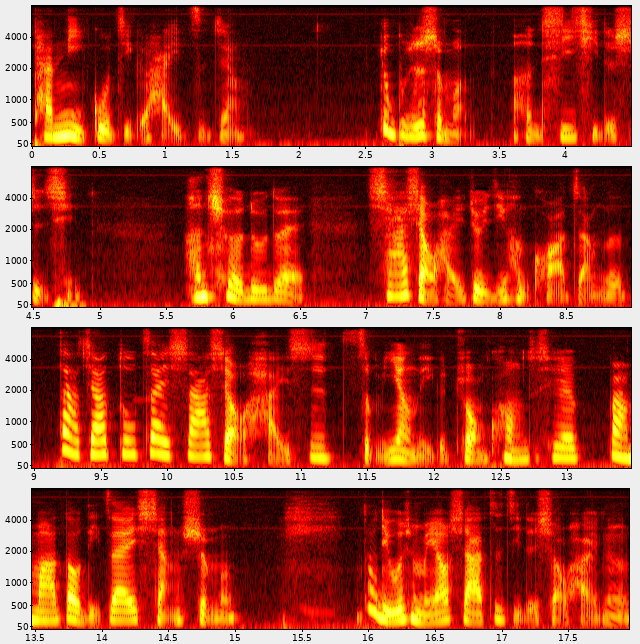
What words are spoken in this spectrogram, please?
她逆过几个孩子，这样就不是什么很稀奇的事情，很扯，对不对？杀小孩就已经很夸张了，大家都在杀小孩是怎么样的一个状况？这些爸妈到底在想什么？到底为什么要杀自己的小孩呢？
